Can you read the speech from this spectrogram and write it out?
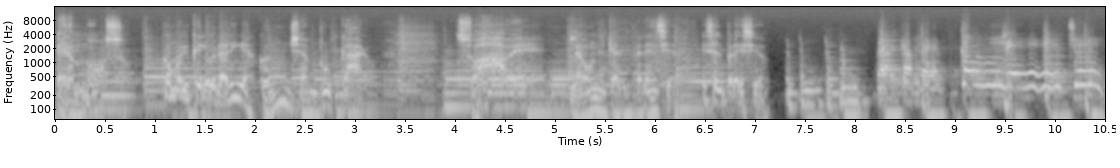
hermoso, como el que lograrías con un shampoo caro. Suave. La única diferencia es el precio. Café con leche.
